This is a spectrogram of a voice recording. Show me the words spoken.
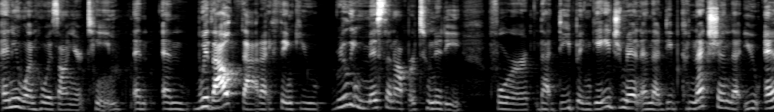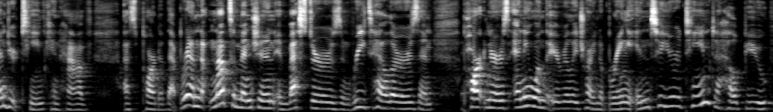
anyone who is on your team. And and without that, I think you really miss an opportunity for that deep engagement and that deep connection that you and your team can have as part of that brand. Not to mention investors and retailers and partners, anyone that you're really trying to bring into your team to help you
